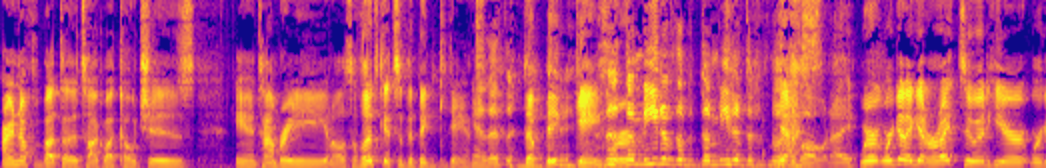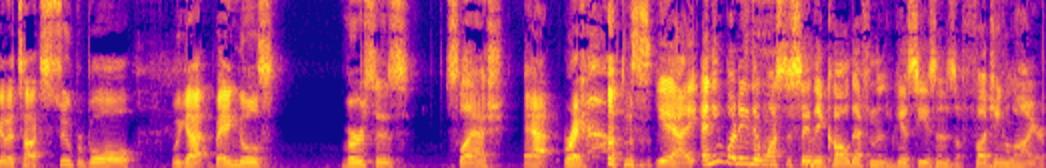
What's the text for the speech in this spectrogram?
All right, enough about the talk about coaches and Tom Brady and all this stuff. Let's get to the big dance. Yeah, the- big game. The, We're- the meat of the the meat of the, the, Yes. bone. I, We're we're gonna get right to it here. We're gonna talk Super Bowl. We got Bengals versus slash at Rams. yeah, anybody that wants to say they hmm. called that from the beginning of the season is a fudging liar.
